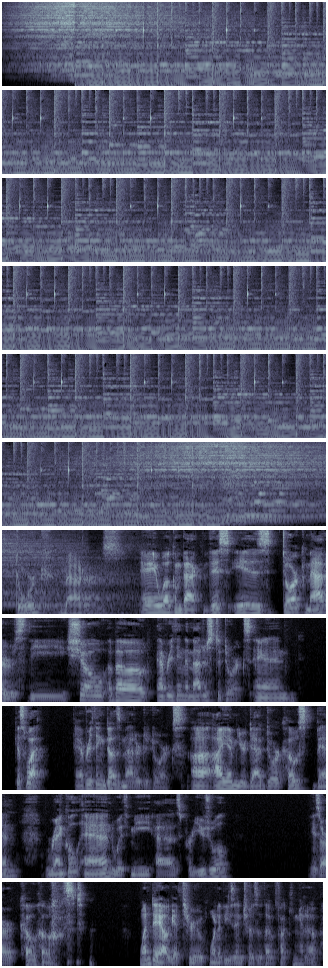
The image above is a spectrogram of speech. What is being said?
Back. This is Dork Matters, the show about everything that matters to dorks. And guess what? Everything does matter to dorks. Uh, I am your dad dork host, Ben Rankle, and with me, as per usual, is our co host. One day I'll get through one of these intros without fucking it up.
